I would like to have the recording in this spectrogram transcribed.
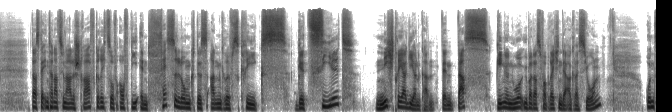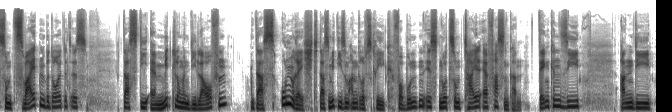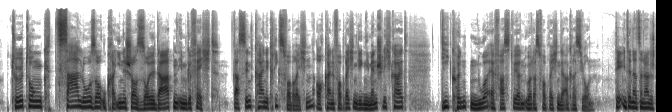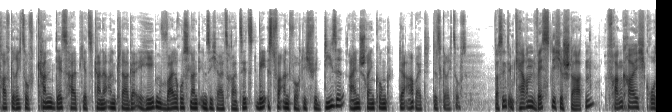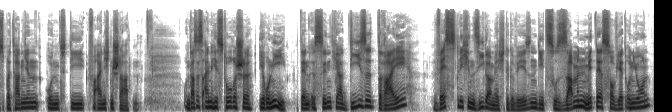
dass der Internationale Strafgerichtshof auf die Entfesselung des Angriffskriegs gezielt nicht reagieren kann. Denn das ginge nur über das Verbrechen der Aggression. Und zum Zweiten bedeutet es, dass die Ermittlungen, die laufen, das Unrecht, das mit diesem Angriffskrieg verbunden ist, nur zum Teil erfassen kann. Denken Sie an die Tötung zahlloser ukrainischer Soldaten im Gefecht. Das sind keine Kriegsverbrechen, auch keine Verbrechen gegen die Menschlichkeit. Die könnten nur erfasst werden über das Verbrechen der Aggression. Der Internationale Strafgerichtshof kann deshalb jetzt keine Anklage erheben, weil Russland im Sicherheitsrat sitzt. Wer ist verantwortlich für diese Einschränkung der Arbeit des Gerichtshofs? Das sind im Kern westliche Staaten, Frankreich, Großbritannien und die Vereinigten Staaten. Und das ist eine historische Ironie, denn es sind ja diese drei westlichen Siegermächte gewesen, die zusammen mit der Sowjetunion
